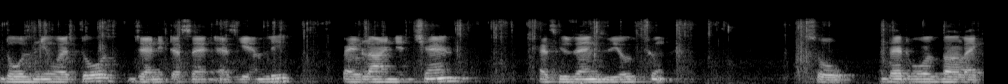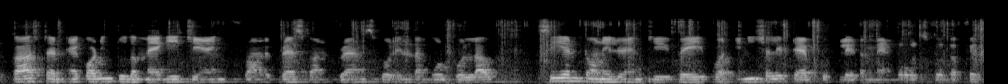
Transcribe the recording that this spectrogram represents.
those new as those, Jenny Tassang as Yan Li, Caroline Chen as Huzang Zio Chung. So that was the like cast and according to the Maggie Cheung from a press conference for In the Mood for Love, she and Tony Leung Ji Wei were initially tapped to play the main roles for the film.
